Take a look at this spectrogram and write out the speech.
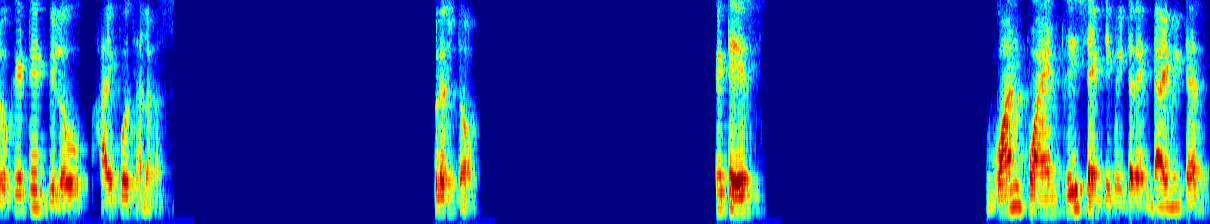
Located below hypothalamus. Full stop. It is 1.3 centimeter in diameter.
